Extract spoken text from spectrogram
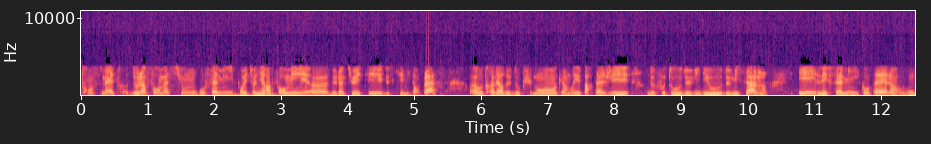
transmettre de l'information aux familles pour les tenir informées de l'actualité, de ce qui est mis en place. Euh, au travers de documents, un calendrier partagé, de photos, de vidéos, de messages. Et les familles, quant à elles, vont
